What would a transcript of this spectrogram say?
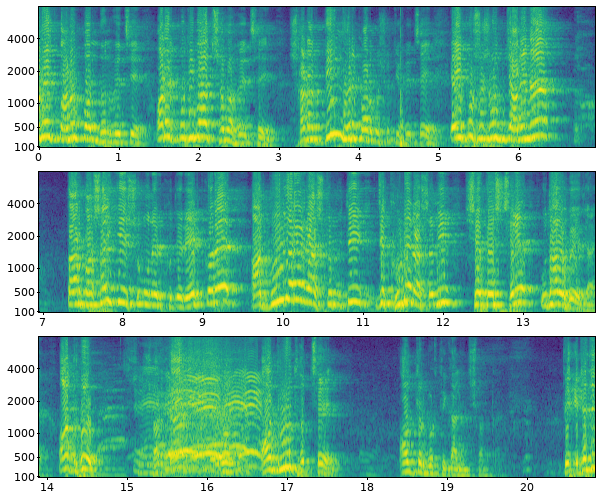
অনেক মানববন্ধন হয়েছে, অনেক প্রতিবাদ সভা হয়েছে। সারা দিন ধরে কর্মসূচি হয়েছে। এই প্রশাসন জানে না তার বাসায় গিয়ে সুমনের খুঁজে রেড করে আর দুইবারের রাষ্ট্রপতি যে খুনের আসামি, সে দেশ ছেড়ে উধাও হয়ে যায়। অদ্ভুত। সরকার এবং অদ্ভুত হচ্ছে অন্তর্বর্তীকালীন সরকার। তো এটা যে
